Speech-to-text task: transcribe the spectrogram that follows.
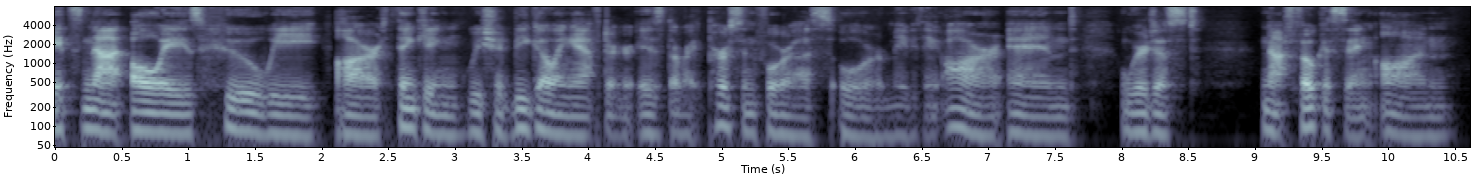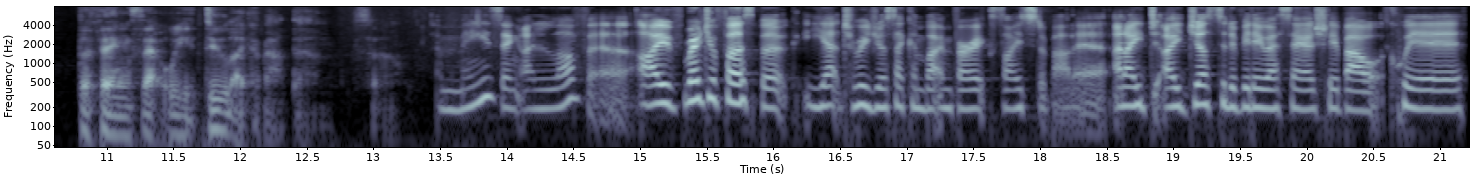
it's not always who we are thinking we should be going after is the right person for us, or maybe they are, and we're just not focusing on the things that we do like about them. So Amazing. I love it. I've read your first book, yet to read your second, but I'm very excited about it. And I, I just did a video essay actually about queer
